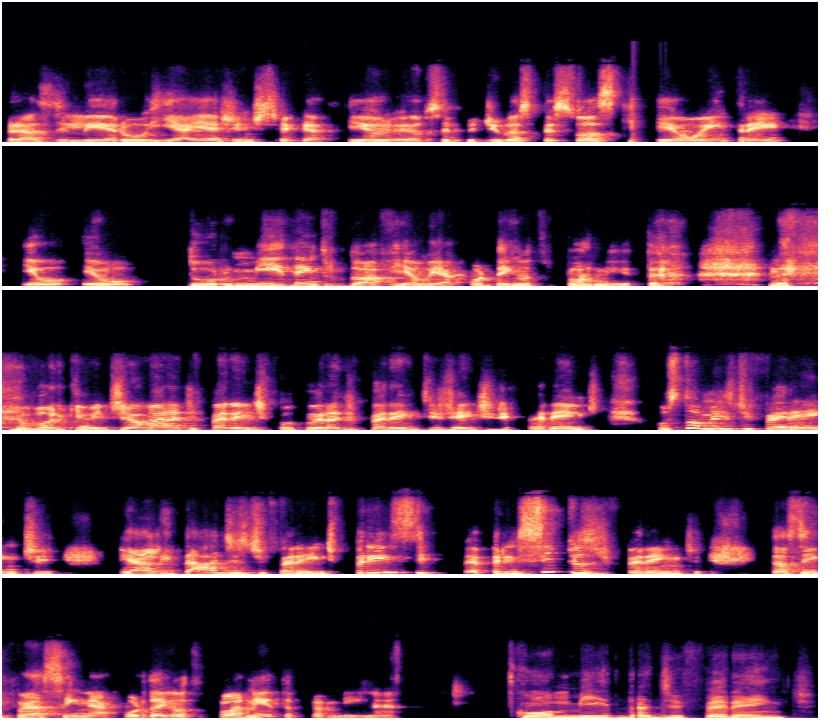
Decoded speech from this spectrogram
brasileiro, e aí a gente chega aqui, eu, eu sempre digo às pessoas que eu entrei, eu, eu dormi dentro do avião e acordei em outro planeta, né? porque o idioma era diferente, cultura diferente, gente diferente, costumes diferentes, realidades diferentes, é, princípios diferentes. Então, assim, foi assim, né? Acordar em outro planeta para mim, né? Comida diferente.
